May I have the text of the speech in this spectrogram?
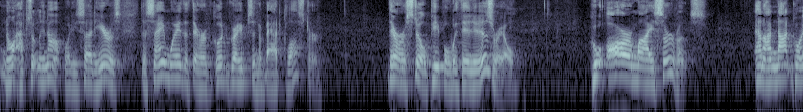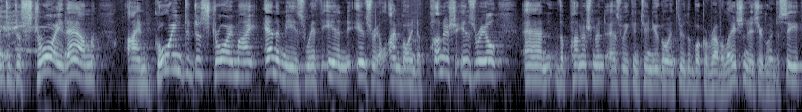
No, absolutely not. What he said here is the same way that there are good grapes in a bad cluster, there are still people within Israel who are my servants. And I'm not going to destroy them. I'm going to destroy my enemies within Israel. I'm going to punish Israel. And the punishment, as we continue going through the book of Revelation, as you're going to see,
